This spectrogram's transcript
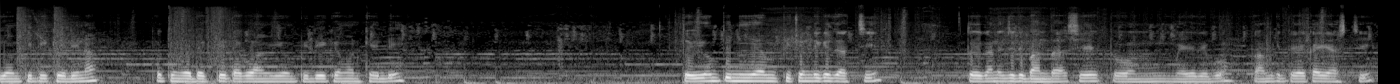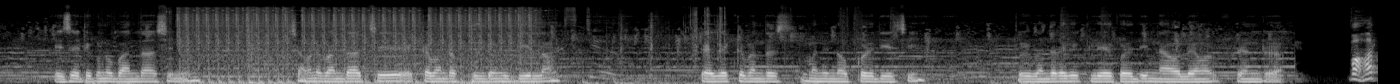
ইউএমপি দিয়ে খেলি না। তো তোমরা দেখতেই থাকো, আমি ইউএমপি দিয়ে কেমন খেলি। তো ইউএমপি নিয়ে আমি পিছন দিকে যাচ্ছি। তো এখানে যদি বান্দা আসে, তো মেরে দেব। তো আমি কিন্তু একাই আসছি। এই সাইডে কোনো বান্দা আসেনি। সামনে বান্দা আছে, একটা বান্দা ফুল ড্যামেজ দিলাম প্যাজ একটা বান্দা মানে নক করে দিয়েছি। তো ওই বান্দাটাকে ক্লিয়ার করে দিই, না হলে আমার ফ্রেন্ডরা বহুত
